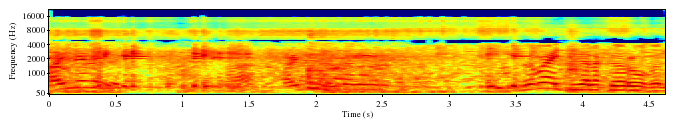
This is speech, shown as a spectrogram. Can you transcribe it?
पहिले पहिले त्याला कर होगल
